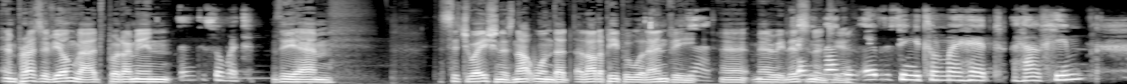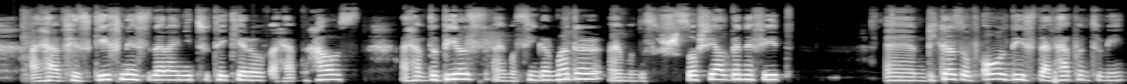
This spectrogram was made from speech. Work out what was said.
impressive young lad, but I mean, Thank you so much. the um, the situation is not one that a lot of people will envy. Yeah. Uh, Mary, listening to imagine you. everything it's on my head. I have him. I have his giftness that I need to take care of. I have the house. I have the bills. I'm a single mother. I'm on the social benefit. And because of all this that happened to me,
